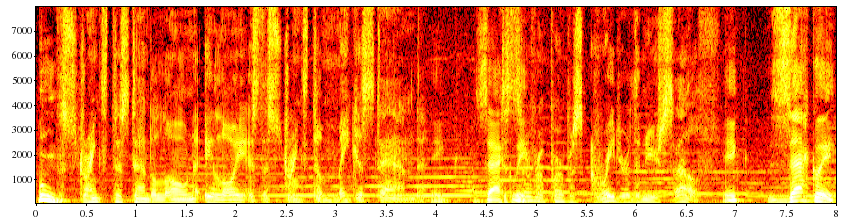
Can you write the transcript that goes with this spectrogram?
Boom. The strength to stand alone, Aloy, is the strength to make a stand. Exactly. To serve a purpose greater than yourself. Exactly.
